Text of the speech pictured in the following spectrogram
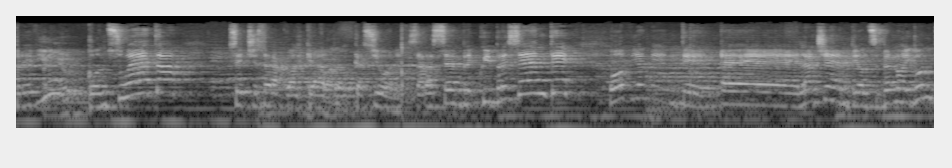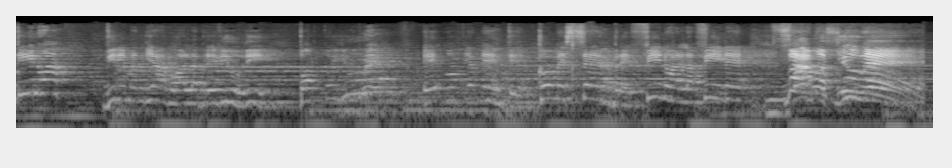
preview, consueta. Se ci sarà qualche altra occasione sarà sempre qui presente. Ovviamente eh, la Champions per noi continua. Vi rimandiamo alla preview di Porto Juve e ovviamente come sempre fino alla fine Vamos Juve!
